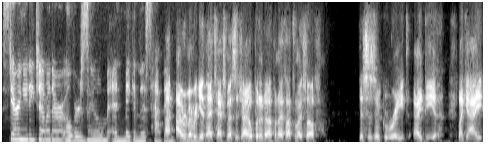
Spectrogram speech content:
staring at each other over Zoom and making this I, happen. I remember getting that text message. I opened it up and I thought to myself, this is a great idea. Like I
